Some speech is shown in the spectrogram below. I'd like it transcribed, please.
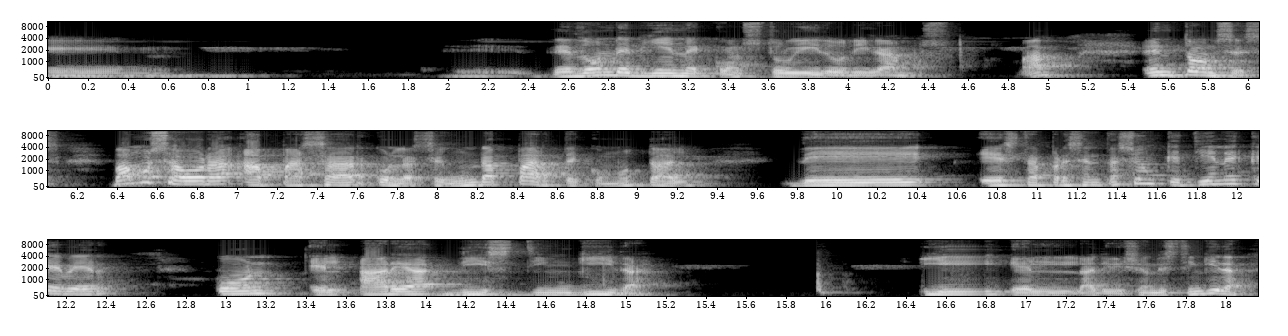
em, eh, de dónde viene construido, digamos. Entonces, vamos ahora a pasar con la segunda parte como tal de esta presentación que tiene que ver con el área distinguida y la división distinguida.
